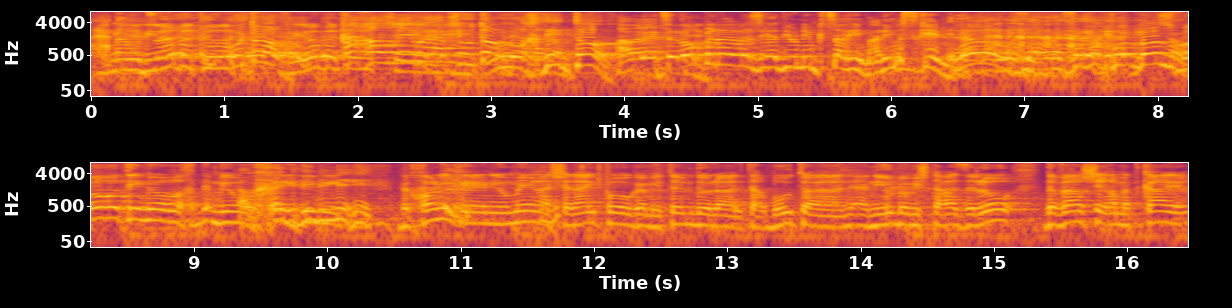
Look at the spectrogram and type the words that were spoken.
אני לא בטוח. הוא טוב. לא ככה אומרים עליו שהוא טוב. הוא עורך דין טוב. אבל אצל אופנהיימר זה יהיה דיונים קצרים, אני מסכים. לא, זה לך פרו בונו. שמור אותי מעורכי דיני. בכל מקרה, אני אומר, השאלה היא פה גם יותר גדולה על תרבות הניהול במשטרה. זה לא דבר שרמטכ"ל,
